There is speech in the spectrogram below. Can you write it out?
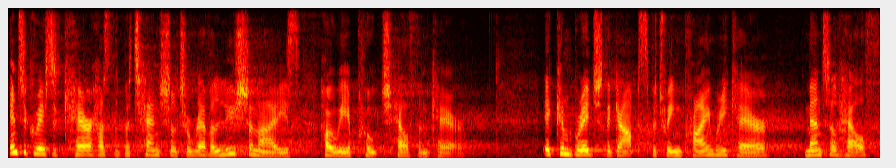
Integrated care has the potential to revolutionise how we approach health and care. It can bridge the gaps between primary care, mental health,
